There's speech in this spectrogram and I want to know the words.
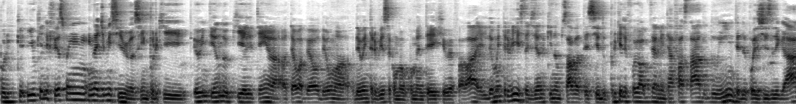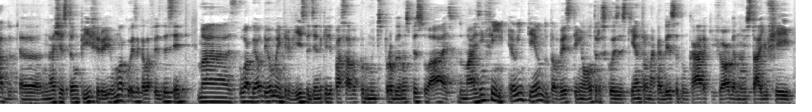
Porque, e o que ele fez foi inadmissível, assim, porque eu entendo que ele tenha. Até o Abel deu uma deu uma entrevista, como eu comentei que eu ia falar, ele deu uma entrevista dizendo que não precisava ter sido. Porque ele foi, obviamente, afastado do Inter, depois desligado uh, na gestão pífero, e uma coisa que ela fez decente. Mas o Abel deu uma entrevista dizendo que ele passava por muitos problemas pessoais e tudo mais. Enfim, eu entendo, talvez tenha outras coisas que entram na cabeça de um cara que joga num estádio cheio,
